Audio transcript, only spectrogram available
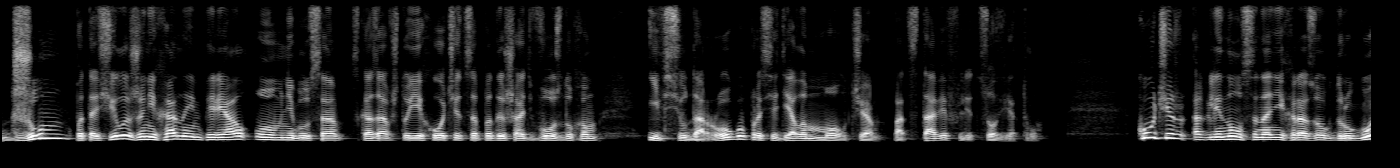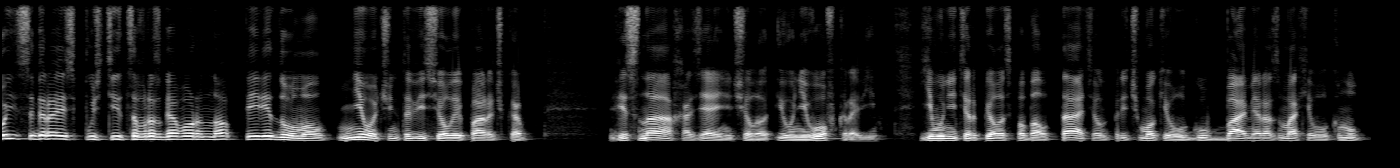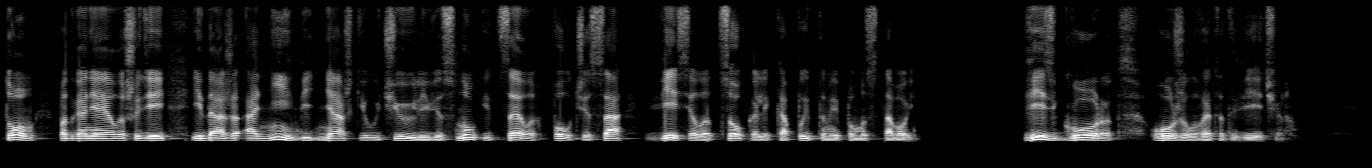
Джун потащила жениха на империал омнибуса, сказав, что ей хочется подышать воздухом, и всю дорогу просидела молча, подставив лицо ветру. Кучер оглянулся на них разок-другой, собираясь пуститься в разговор, но передумал. Не очень-то веселая парочка. Весна хозяйничала и у него в крови. Ему не терпелось поболтать, он причмокивал губами, размахивал кнутом, подгоняя лошадей, и даже они, бедняжки, учуяли весну и целых полчаса весело цокали копытами по мостовой. Весь город ожил в этот вечер.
